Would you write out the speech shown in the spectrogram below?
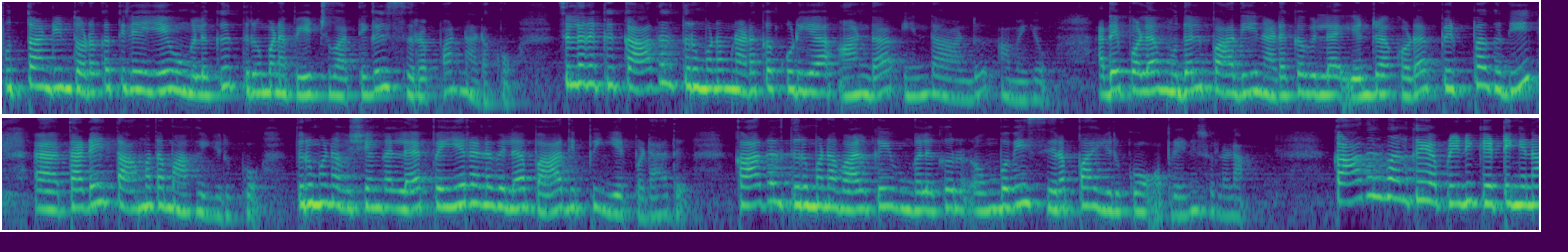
புத்தாண்டின் தொடக்கத்திலேயே உங்களுக்கு திருமண பேச்சுவார்த்தைகள் சிறப்பாக நடக்கும். சிலருக்கு காதல் திருமணம் நடக்கக்கூடிய ஆண்டா இந்த ஆண்டு அமையும். அதே போல் முதல் பாதி நடக்கவில்லை என்றால் கூட பிற்பகுதி தடை தாமதமாக இருக்கும். திருமண விஷயங்களில் பெயரளவில் பாதிப்பு ஏற்படாது. காதல் திருமண வாழ்க்கை உங்களுக்கு ரொம்பவே சிறப்பாக இருக்கும் அப்படின்னு சொல்லலாம். காதல் வாழ்க்கை அப்படின்னு கேட்டிங்கன்னா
